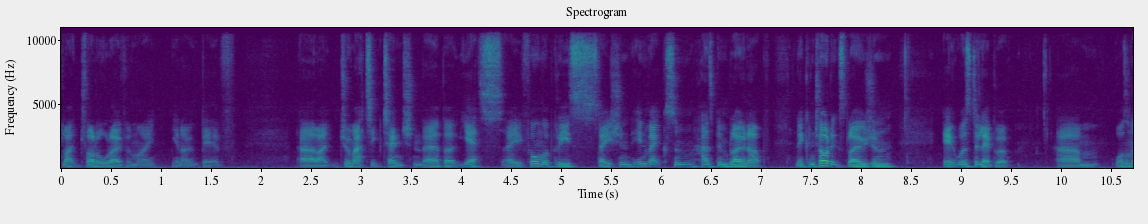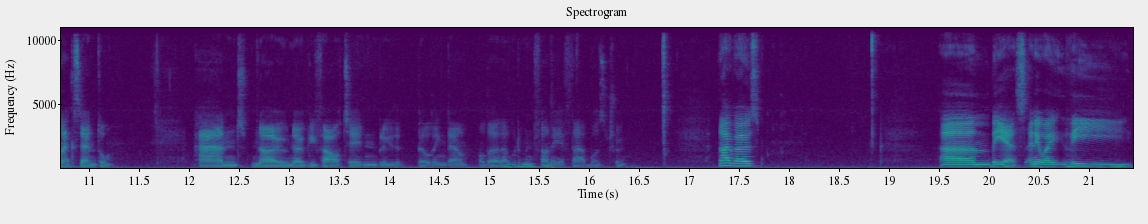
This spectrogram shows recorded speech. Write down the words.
like trod all over my you know bit of uh, like dramatic tension there, but yes, a former police station in Wrexham has been blown up in a controlled explosion. It was deliberate. Um, wasn't accidental. And no, nobody farted and blew the building down. Although that would have been funny if that was true. Night Rose. Um, but yes, anyway, the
